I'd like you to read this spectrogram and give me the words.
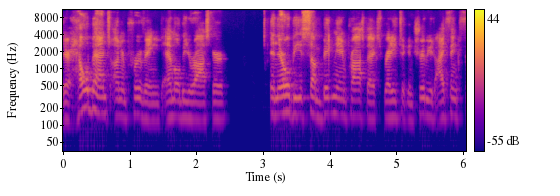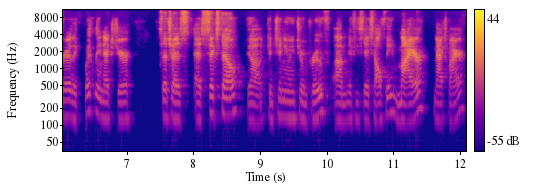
They're hell bent on improving the MLB roster, and there will be some big name prospects ready to contribute. I think fairly quickly next year such as as Sixto uh, continuing to improve um, if he stays healthy. Meyer, Max Meyer,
